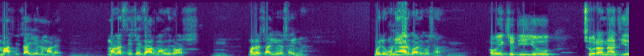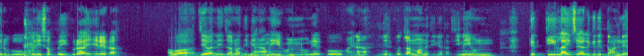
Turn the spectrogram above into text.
माफी चाहिएन मलाई। मलाई त्यसै धर्म होइरहोस् मलाई चाहिएको छैन। मैले हुनेहार गरेको छ। अब एकचोटि यो छोरा नातिहरूको पनि सबै कुरा हेरेर अब जे भने जन्म दिने आमै हुन् उनीहरूको होइन? यिनीहरूको जन्म नै दिने त तिनै हुन्। त्यतिलाई चाहिँ अलिकति धन्य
